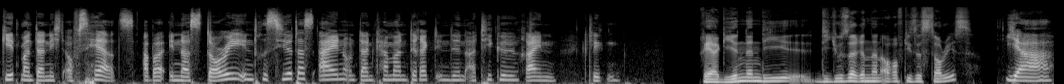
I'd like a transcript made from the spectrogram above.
geht man da nicht aufs Herz, aber in der Story interessiert das einen und dann kann man direkt in den Artikel reinklicken. Reagieren denn die, die Userinnen dann auch auf diese Stories? Ja,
